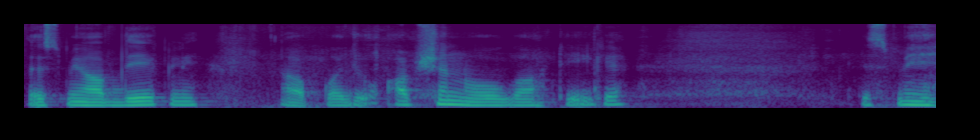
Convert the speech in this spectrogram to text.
तो इसमें आप देख लें, आपका जो ऑप्शन होगा, ठीक है? इसमें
